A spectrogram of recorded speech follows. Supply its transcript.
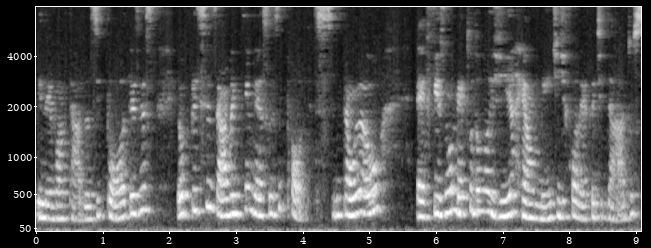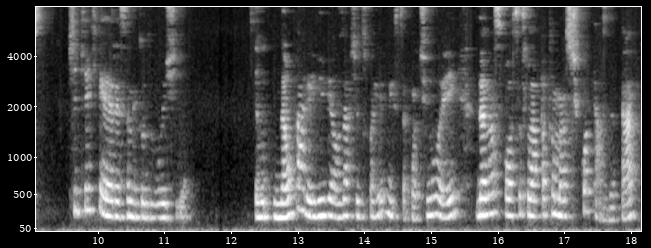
e levantado as hipóteses, eu precisava entender essas hipóteses. Então, eu é, fiz uma metodologia realmente de coleta de dados. O que, que, que era essa metodologia? Eu não parei de enviar os artigos para a revista, continuei dando as costas lá para tomar as chicotadas, tá?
